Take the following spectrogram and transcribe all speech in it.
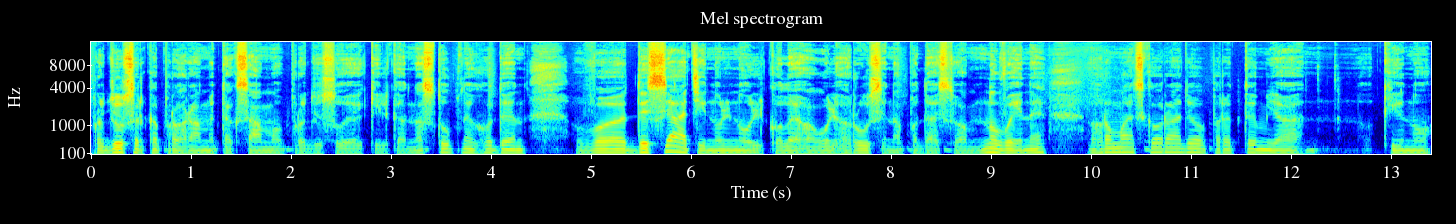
Продюсерка програми так само продюсує кілька наступних годин. В 10.00 колега Ольга Русіна подасть вам новини громадського радіо. Перед тим я кину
